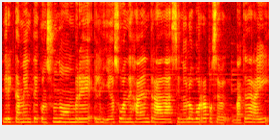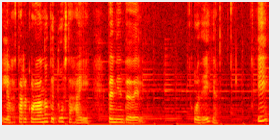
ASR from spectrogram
directamente con su nombre, le llega su bandeja de entrada, si no lo borra pues se va a quedar ahí y le va a estar recordando que tú estás ahí pendiente de él o de ella. Y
